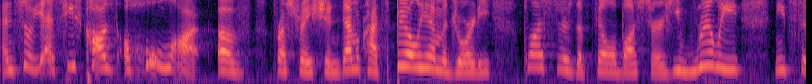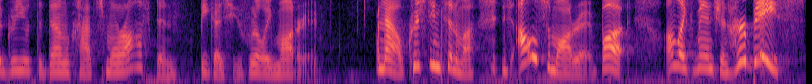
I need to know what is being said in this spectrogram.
And so yes, he's caused a whole lot of frustration. Democrats barely have a majority. Plus there's the filibuster. He really needs to agree with the Democrats more often because he's really moderate. Now, Christine Sinema is also moderate, but unlike Manchin, her base,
